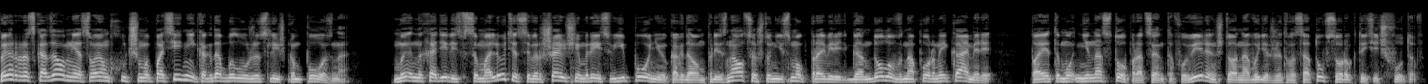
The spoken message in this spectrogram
Пер рассказал мне о своем худшем опасении, когда было уже слишком поздно. Мы находились в самолете, совершающем рейс в Японию, когда он признался, что не смог проверить гондолу в напорной камере, поэтому не на 100% уверен, что она выдержит высоту в 40 тысяч футов.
